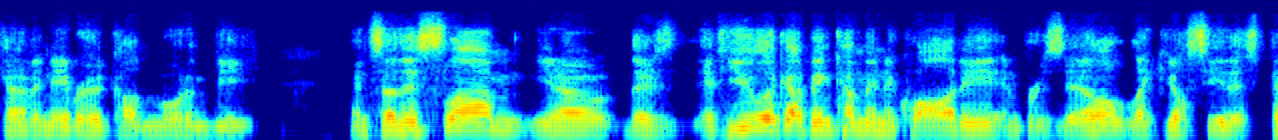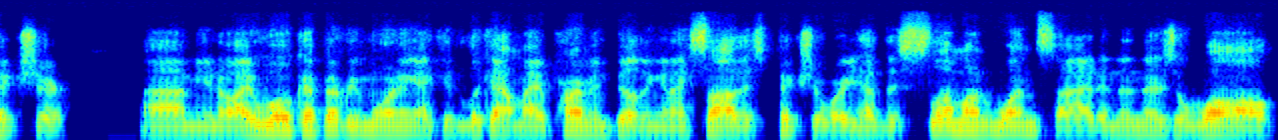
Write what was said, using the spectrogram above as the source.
kind of a neighborhood called Morumbi. And so this slum, you know, there's if you look up income inequality in Brazil, like you'll see this picture. Um, you know, I woke up every morning, I could look out my apartment building, and I saw this picture where you have this slum on one side, and then there's a wall,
